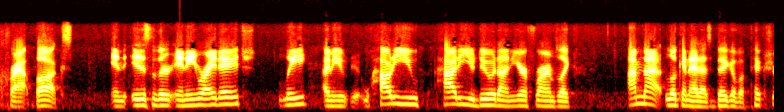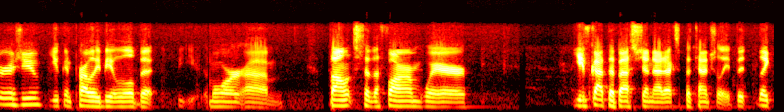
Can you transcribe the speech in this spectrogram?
crap bucks. And is there any right age, Lee? I mean, how do you how do you do it on your farms? Like, I'm not looking at as big of a picture as you. You can probably be a little bit more um, bounce to the farm where you've got the best genetics potentially. But like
